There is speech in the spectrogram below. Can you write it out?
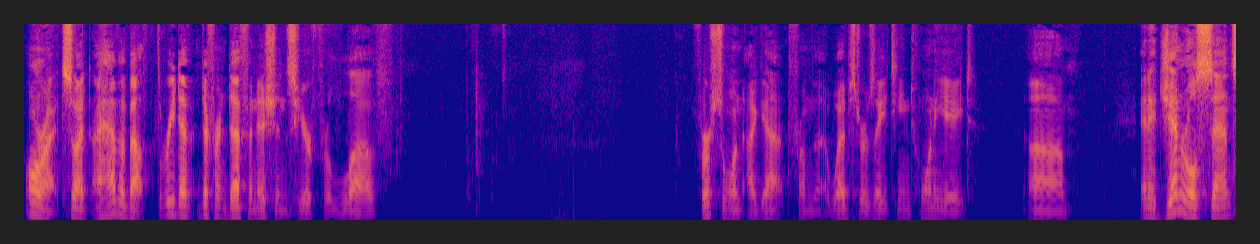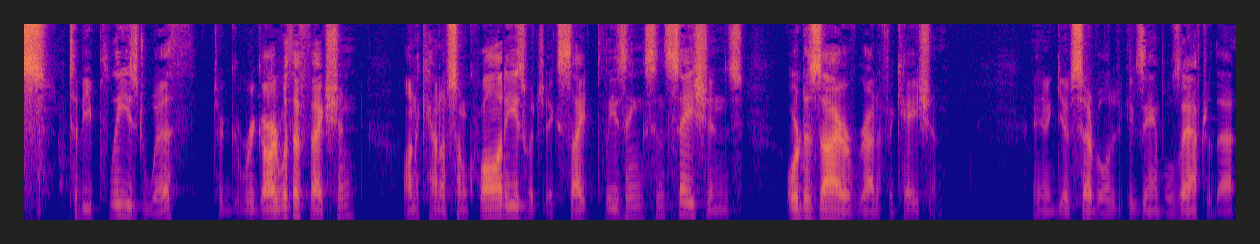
All right, so I, I have about three def- different definitions here for love. First one I got from the Webster's 1828. Um, in a general sense, to be pleased with, to regard with affection, on account of some qualities which excite pleasing sensations or desire of gratification. And it gives several examples after that.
